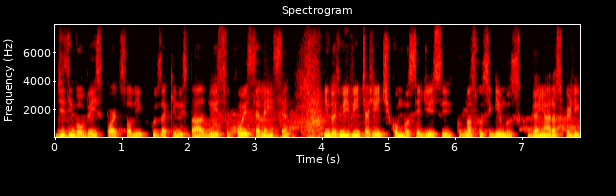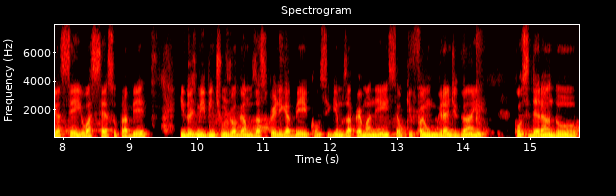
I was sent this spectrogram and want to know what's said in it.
desenvolver esportes olímpicos aqui no estado, isso com excelência. Em 2020, a gente, como você disse, nós conseguimos ganhar a Superliga C e o acesso para B. Em 2021, jogamos a Superliga B e conseguimos a permanência, o que foi um grande ganho, considerando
